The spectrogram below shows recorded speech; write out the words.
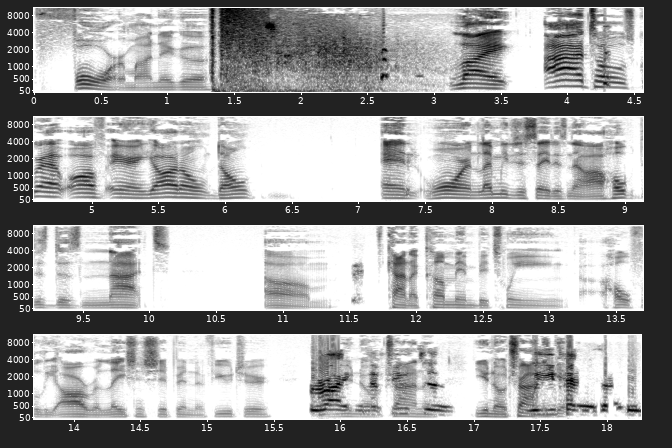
four, my nigga. like I told Scrap off air, and y'all don't don't. And Warren, let me just say this now. I hope this does not um kind of come in between. Hopefully, our relationship in the future right you know, in the trying future. to, you know, trying to get, his,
